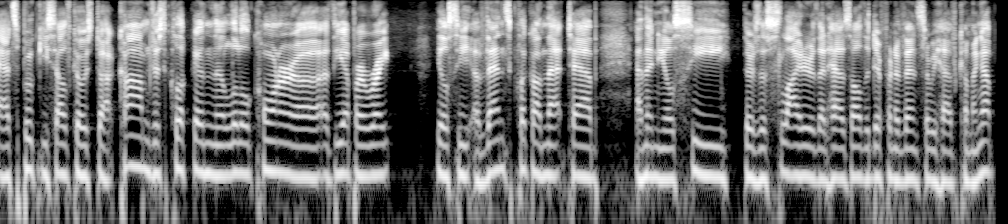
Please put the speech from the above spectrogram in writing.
at spookysouthcoast.com. Just click in the little corner uh, at the upper right You'll see events, click on that tab, and then you'll see there's a slider that has all the different events that we have coming up.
